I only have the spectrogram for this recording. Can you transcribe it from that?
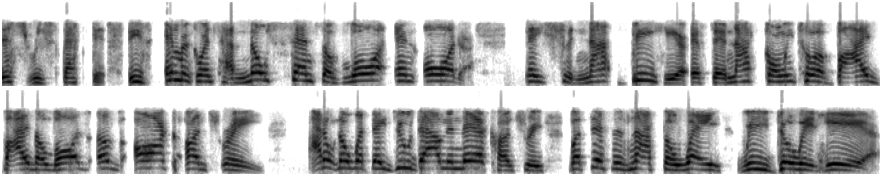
disrespected. These immigrants have no sense of law and order. They should not be here if they're not going to abide by the laws of our country. I don't know what they do down in their country, but this is not the way we do it here.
